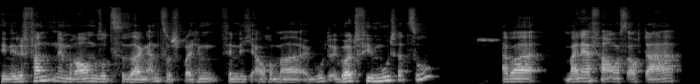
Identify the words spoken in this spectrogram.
den Elefanten im Raum sozusagen anzusprechen, finde ich auch immer gut. Gehört viel Mut dazu. Aber meine Erfahrung ist auch da,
